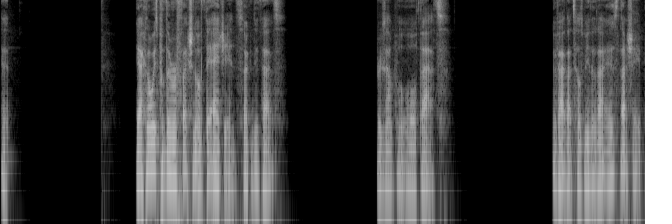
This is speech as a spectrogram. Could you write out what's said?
Yeah. Yeah, I can always put the reflection of the edge in, so I can do that. For example, or that. In fact, that tells me that that is that shape,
